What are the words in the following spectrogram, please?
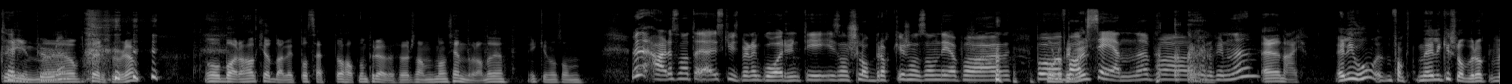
kline og tørrpule. Og bare ha kødda litt på settet og hatt noen prøver før sammen. Man kjenner hverandre. Ikke noe sånn Men er det sånn at eh, skuespillerne går rundt i, i sånn slåbroker, sånn som de gjør på, på bak scenene på pornofilmene? Eh, nei. Eller jo, fakten, eller ikke slåbrok. I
